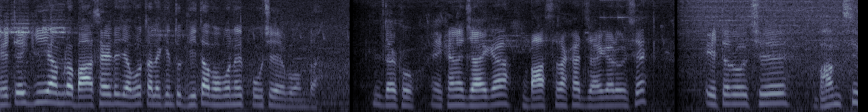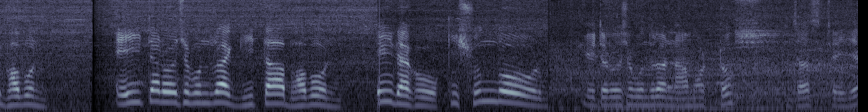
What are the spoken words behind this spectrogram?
হেঁটে গিয়ে আমরা বাস সাইডে যাব তাহলে কিন্তু গীতা ভবনে পৌঁছে যাব আমরা। দেখো এখানে জায়গা বাস রাখার জায়গা রয়েছে। এটা রয়েছে ভামসি ভবন। এইটা রয়েছে বন্ধুরা গীতা ভবন। এই দেখো, কি সুন্দর। এটা রয়েছে বন্ধুরা নামহট্ট। জাস্ট এই যে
